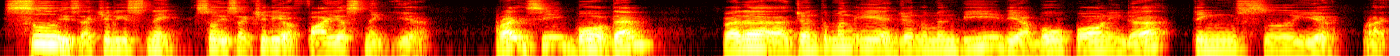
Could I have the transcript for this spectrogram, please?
Si is actually snake. So it's actually a fire snake year. Right? See, both of them, whether gentleman A and gentleman B, they are both born in the Ding Si year right?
